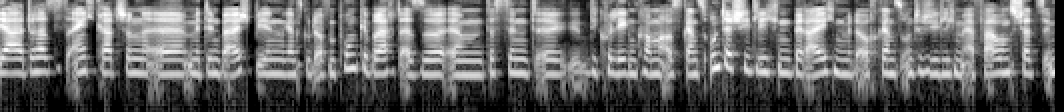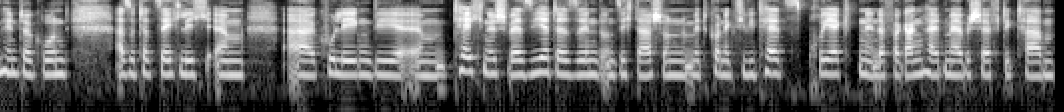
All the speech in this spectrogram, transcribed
Ja, du hast es eigentlich gerade schon äh, mit den Beispielen ganz gut auf den Punkt gebracht. Also ähm, das sind äh, die Kollegen kommen aus ganz unterschiedlichen Bereichen mit auch ganz unterschiedlichem Erfahrungsschatz im Hintergrund. Also tatsächlich ähm, äh, Kollegen, die ähm, technisch versierter sind und sich da schon mit Konnektivitätsprojekten in der Vergangenheit mehr beschäftigt haben,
